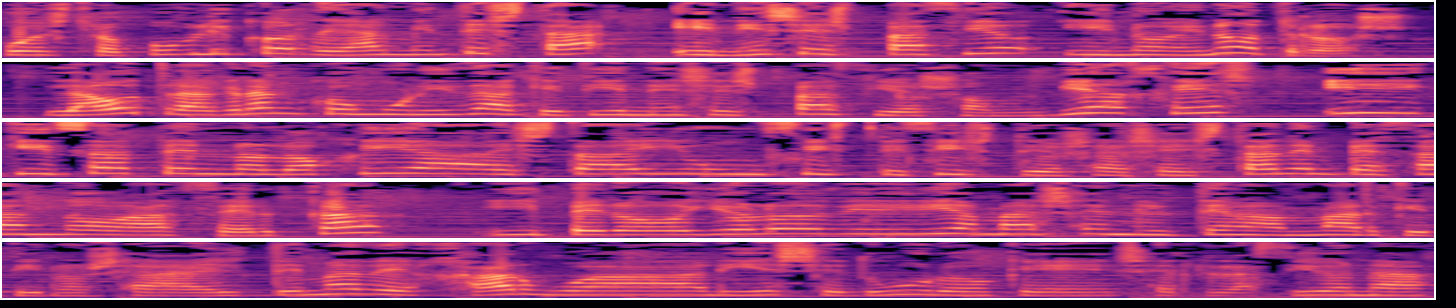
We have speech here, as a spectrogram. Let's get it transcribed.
vuestro público realmente está en ese espacio y no en otros. La otra gran comunidad que tiene ese espacio son viajes y quizá tecnología está ahí un 50-50, o sea, se están empezando a acercar y pero yo lo diría más en el tema marketing, o sea, el tema de hardware y ese duro que se relaciona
